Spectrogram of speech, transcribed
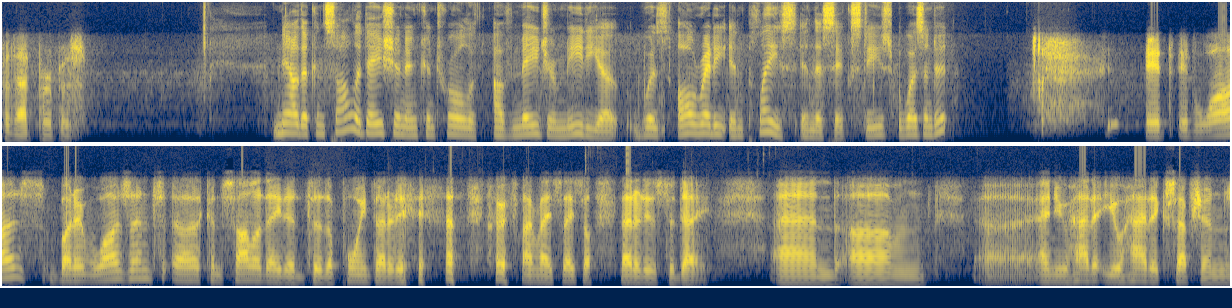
for that purpose. Now, the consolidation and control of, of major media was already in place in the 60s, wasn't it? It it was, but it wasn't uh, consolidated to the point that it is, if I may say so, that it is today. And um, uh, and you had you had exceptions,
